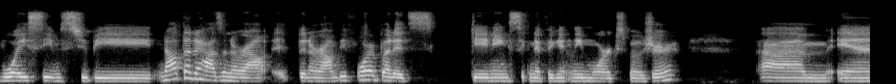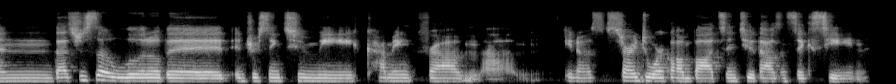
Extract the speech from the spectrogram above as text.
voice seems to be not that it hasn't around been around before, but it's gaining significantly more exposure. Um, and that's just a little bit interesting to me coming from um, you know starting to work on bots in 2016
